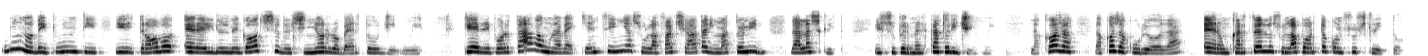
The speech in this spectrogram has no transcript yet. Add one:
Uno dei punti di ritrovo era il negozio del signor Roberto Jimmy, che riportava una vecchia insegna sulla facciata di mattoni dalla scritta Il supermercato di Jimmy. La cosa, la cosa curiosa era un cartello sulla porta con su scritto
